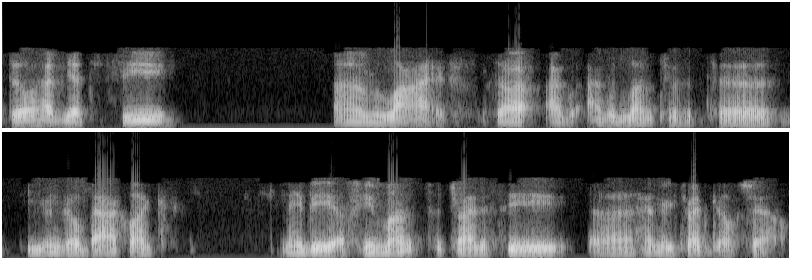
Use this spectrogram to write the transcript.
still have yet to see um, live. So I, I would love to to even go back like maybe a few months to try to see uh, Henry Threadgill show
